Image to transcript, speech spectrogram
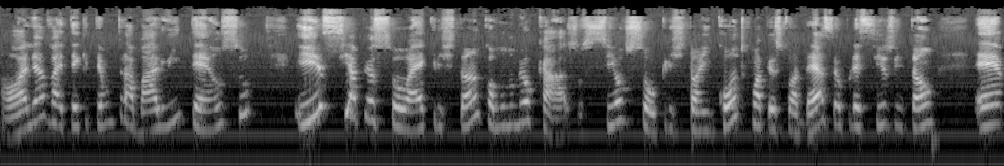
olha, vai ter que ter um trabalho intenso. E se a pessoa é cristã, como no meu caso, se eu sou cristã e encontro com uma pessoa dessa, eu preciso, então, é,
